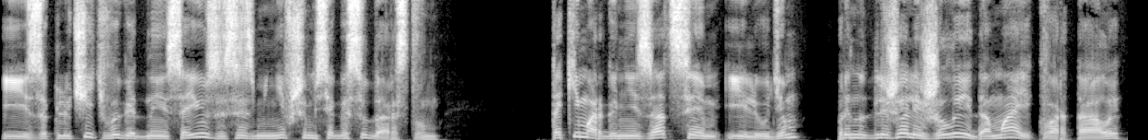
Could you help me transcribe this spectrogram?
и заключить выгодные союзы с изменившимся государством. Таким организациям и людям принадлежали жилые дома и кварталы,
